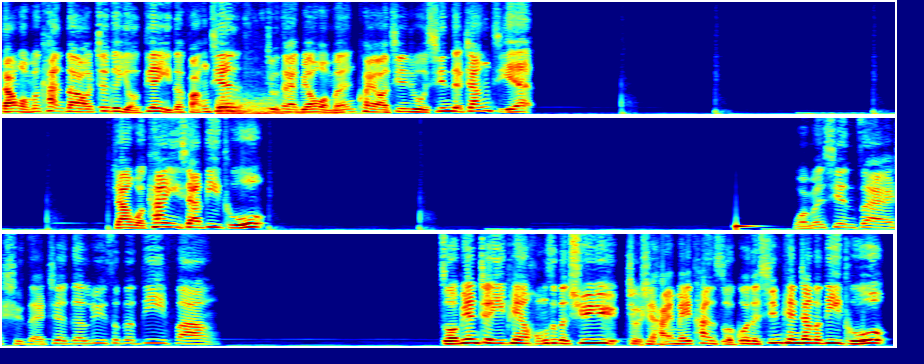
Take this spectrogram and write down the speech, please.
当我们看到这个有电椅的房间，就代表我们快要进入新的章节。让我看一下地图。我们现在是在这个绿色的地方，左边这一片红色的区域就是还没探索过的新篇章的地图。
